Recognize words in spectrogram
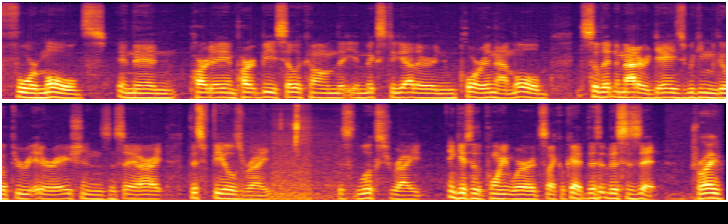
four molds, and then part A and part B silicone that you mix together and pour in that mold so that in a matter of days we can go through iterations and say, all right, this feels right, this looks right, and get to the point where it's like, okay, this, this is it. Troy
